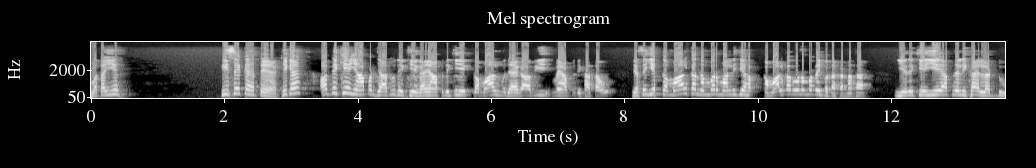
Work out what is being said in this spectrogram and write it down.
बताइए। इसे कहते हैं, ठीक है? अब देखिए, यहाँ पर जादू देखिएगा, यहाँ पर देखिए कमाल हो जाएगा। अभी मैं आपको दिखाता हूँ। जैसे ये कमाल का नंबर, मान लीजिए कमाल का रो नंबर नहीं पता करना था। ये देखिए, ये आपने लिखा है लड्डू।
